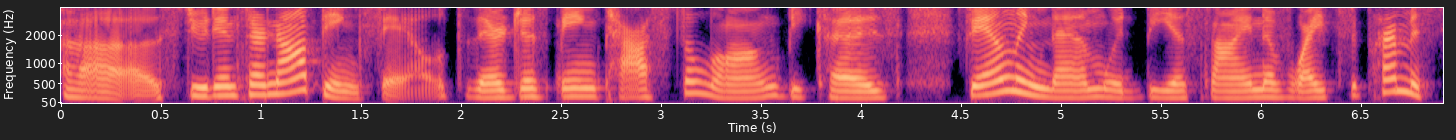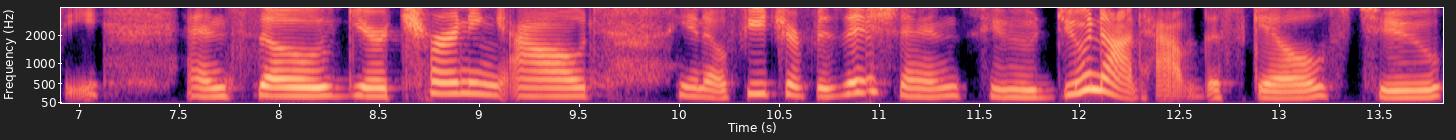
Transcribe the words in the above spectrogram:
uh, students are not being failed. They're just being passed along because failing them would be a sign of white supremacy. And so you're churning out, you know, future physicians who do not have the skills to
